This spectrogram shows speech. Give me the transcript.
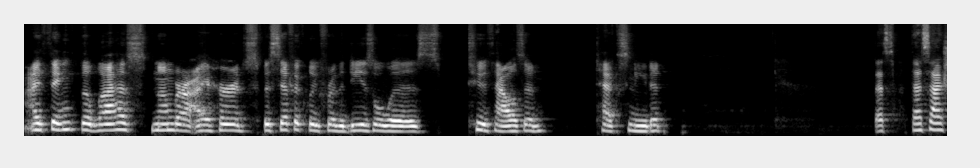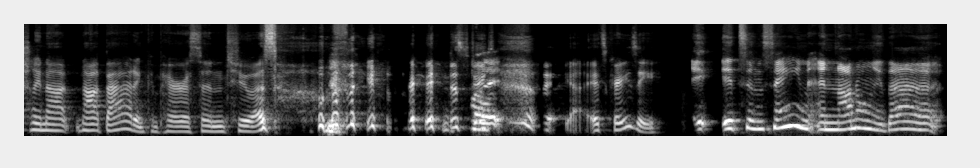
I think the last number I heard specifically for the diesel was 2,000 techs needed that's that's actually not not bad in comparison to us but yeah, it's crazy. It, it's insane, and not only that,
